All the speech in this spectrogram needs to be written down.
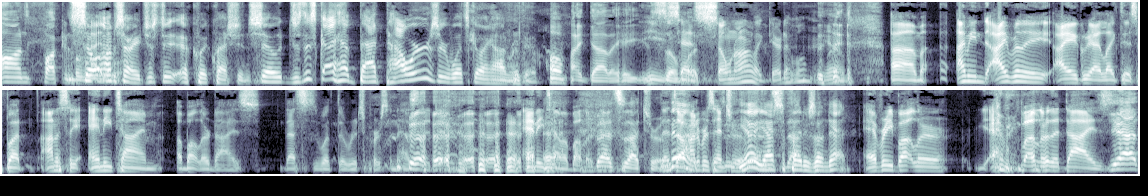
unfucking So. I'm sorry. Just a, a quick question. So does this guy have bad powers, or what's going on with him? oh my god i hate you He so says much sonar like Daredevil. Yeah. um, I mean, I really, I agree. I like this, but honestly, anytime a butler dies, that's what the rich person has to do. anytime a butler, dies. that's not true That's No. 100% true. Yeah, he has to not. fight his own dad. every butler, every butler that dies, yeah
